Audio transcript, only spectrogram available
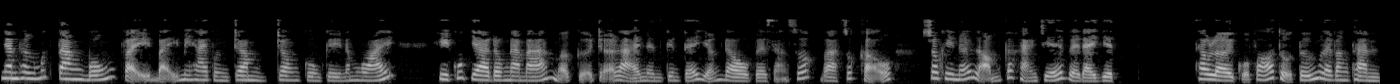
nhanh hơn mức tăng 4,72% trong cùng kỳ năm ngoái, khi quốc gia Đông Nam Á mở cửa trở lại nền kinh tế dẫn đầu về sản xuất và xuất khẩu sau khi nới lỏng các hạn chế về đại dịch. Theo lời của Phó Thủ tướng Lê Văn Thành,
